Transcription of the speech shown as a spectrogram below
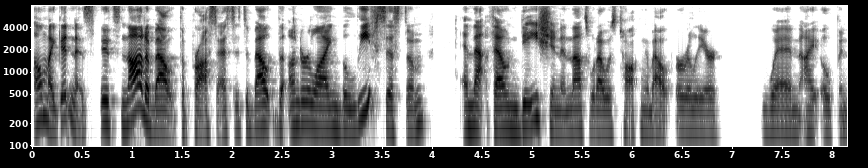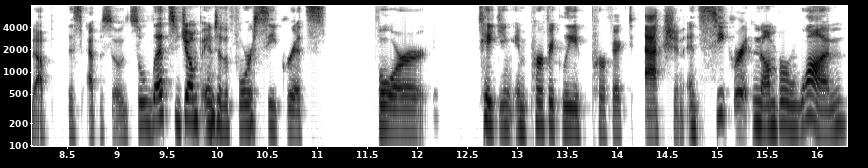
"Oh my goodness, it's not about the process. It's about the underlying belief system and that foundation and that's what I was talking about earlier when I opened up this episode. So let's jump into the four secrets for taking imperfectly perfect action. And secret number 1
